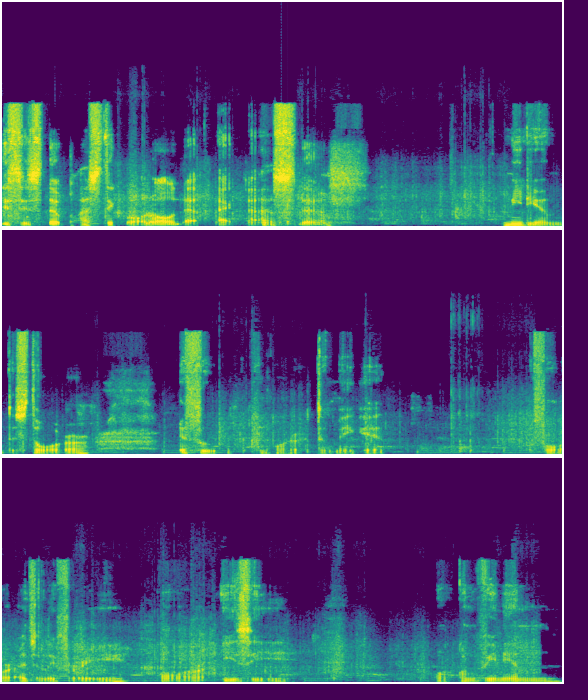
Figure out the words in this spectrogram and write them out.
this is the plastic bottle that acts as the medium to store food in order to make it for a delivery or easy or convenient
